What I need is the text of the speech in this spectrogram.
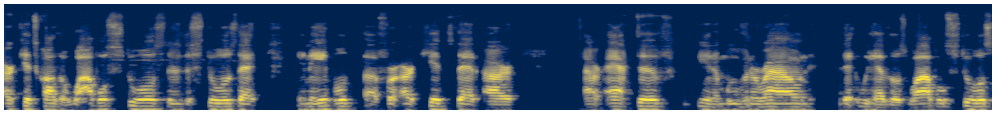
our kids call the wobble stools. They're the stools that enable uh, for our kids that are are active, you know, moving around. That we have those wobble stools.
